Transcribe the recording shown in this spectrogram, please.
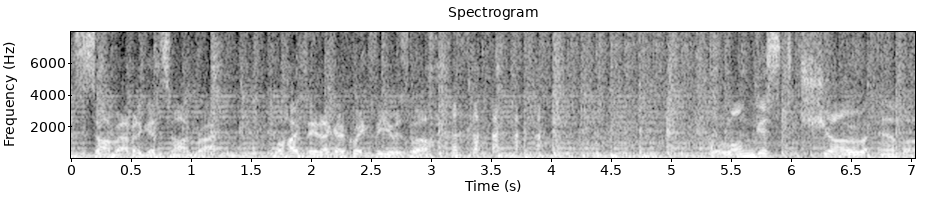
That's the sign we're having a good time, right? Well, hopefully they go quick for you as well. Longest show ever.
